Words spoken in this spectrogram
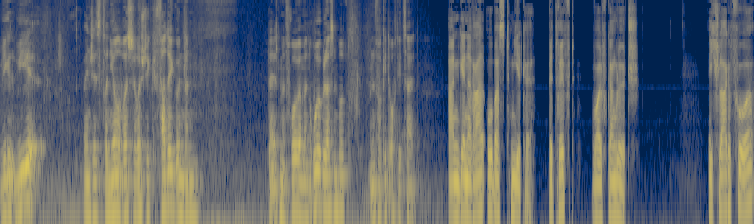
wie, wie wenn ich jetzt trainiere, was so richtig fertig und dann, dann ist man froh, wenn man in Ruhe gelassen wird und dann vergeht auch die Zeit. An Generaloberst Mielke betrifft Wolfgang Lötsch. Ich schlage vor,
